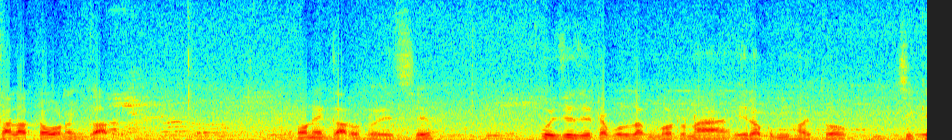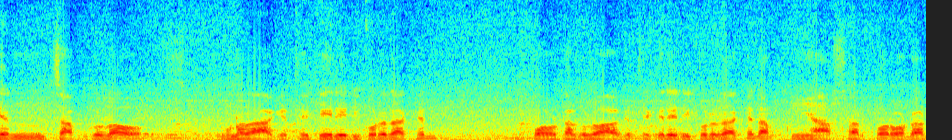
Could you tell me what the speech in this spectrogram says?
কালারটাও অনেক গাঢ়। অনেক গাঢ় হয়েছে। ওই যে যেটা বললাম, ঘটনা এরকমই হয়তো। চিকেন চাপগুলো ওনারা আগে থেকেই রেডি করে রাখেন। পরোটাগুলো আগে থেকে রেডি করে রাখেন। আপনি আসার পর অর্ডার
